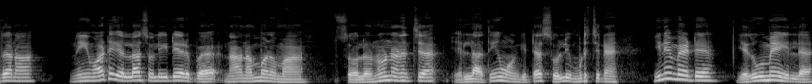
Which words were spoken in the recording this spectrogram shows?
தனா நீ மாட்டுக்கு எல்லாம் சொல்லிக்கிட்டே இருப்ப. நான் நம்பணுமா? சொல்லணும்னு நினச்சேன். எல்லாத்தையும் உன்கிட்ட சொல்லி முடிச்சிட்டேன். இனிமேட்டு எதுவுமே இல்லை.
